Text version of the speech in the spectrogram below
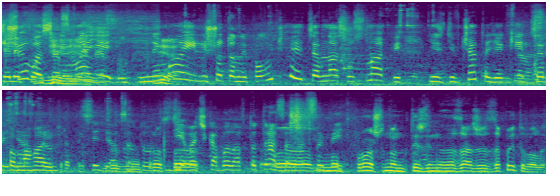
Якщо у вас немає, немає. немає і щось не виходить, в нас у СНАПі є дівчата, які це допомагають робити. Сидять, а то Просто- дівчинка була в тот раз, вона Е, Ми сидить. прошло ну, тиждень назад вже запитували,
